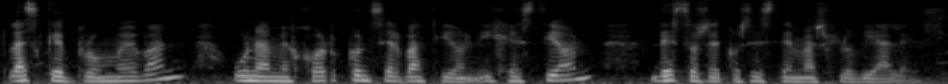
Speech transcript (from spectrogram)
las que promuevan una mejor conservación y gestión de estos ecosistemas fluviales.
